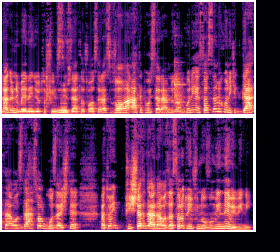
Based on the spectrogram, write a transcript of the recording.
ندونی بین این دو تا فیلم 13 تا فاصله است واقعا وقتی پشت سر هم نگاه می‌کنی احساس نمی‌کنی که 10 12 سال گذشته و تو این پیشرفت در 12 سال تو این فیلم دومی نمی‌بینی.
